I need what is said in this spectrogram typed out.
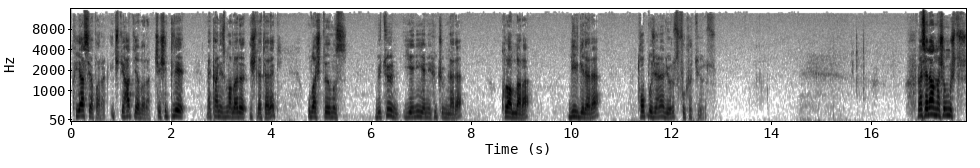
kıyas yaparak, içtihat yaparak, çeşitli mekanizmaları işleterek ulaştığımız bütün yeni yeni hükümlere, kurallara, bilgilere topluca ne diyoruz? Fıkıh diyoruz. Mesela anlaşılmıştır.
